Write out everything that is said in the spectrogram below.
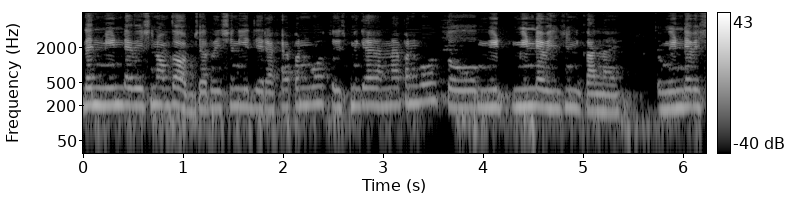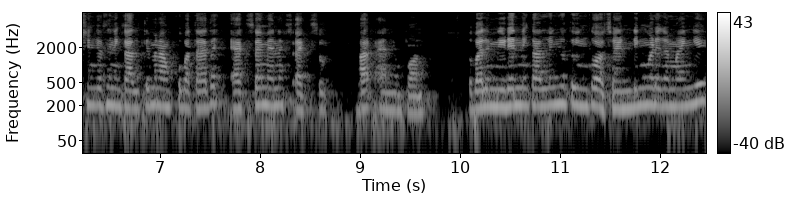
then mean deviation of the observation ये दे रखा है अपन को। तो इसमें क्या करना है अपन को? तो मीन डेविएशन निकालना है। तो मीन डेविएशन कैसे निकालते हैं? मैंने आपको बताया था X I minus X R N upon तो पहले मीडियन निकाल लेंगे तो इनको असेंडिंग में जमाएँगे,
